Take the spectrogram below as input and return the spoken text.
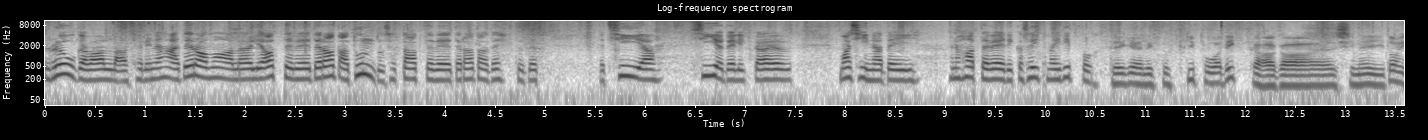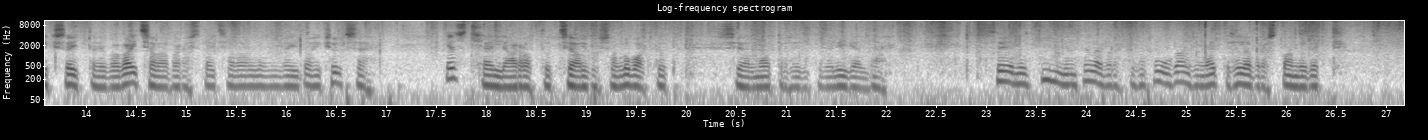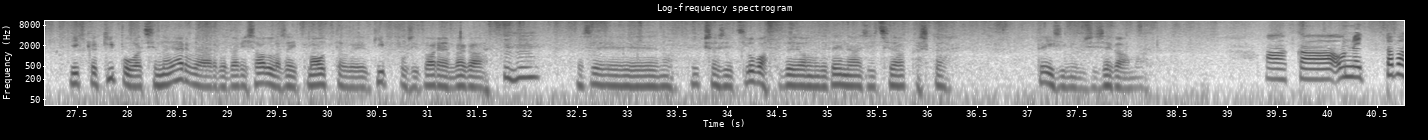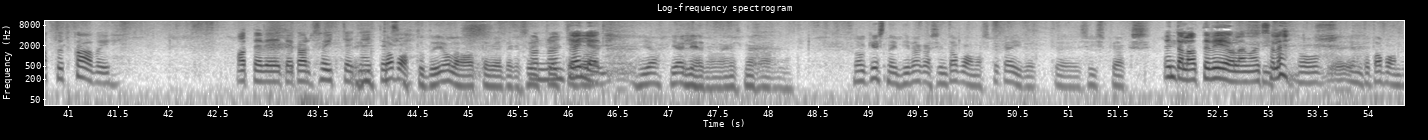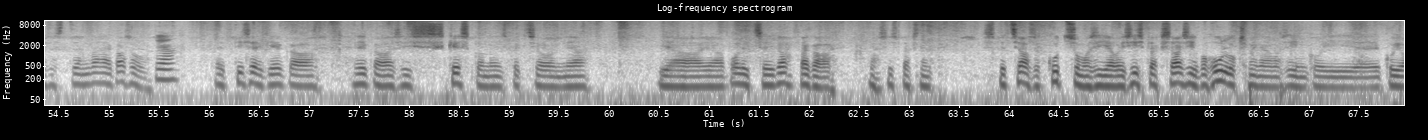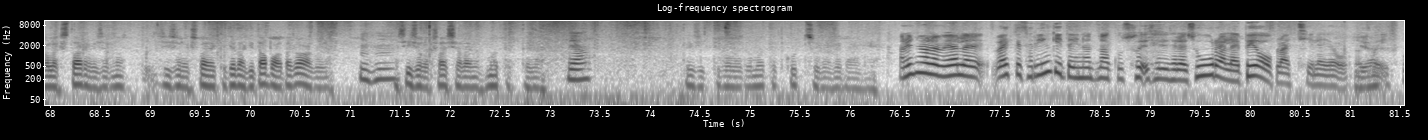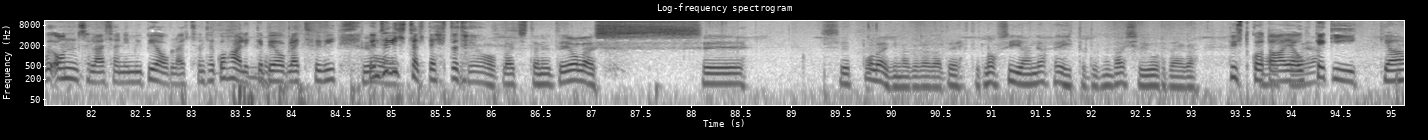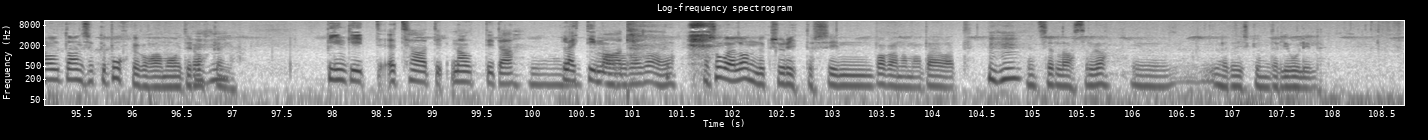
Rõuge vallas oli näha, et eramaale oli ATV-de rada, tundus, et ATV-de rada tehtud, et et siia, siia teil ikka masinad ei, noh, ATV-d ikka sõitma ei tipu. tegelikult kipuvad ikka, aga siin ei tohiks sõita juba kaitseala pärast, kaitsealal ei tohiks üldse just, välja arvatud seal, kus on lubatud seal mootorsõidukiga liigelda. see nüüd kinni on sellepärast ja see puu ka on sinna ette sellepärast pandud, et ikka kipuvad sinna järve äärde päris alla sõitma autoga ja kippusid varem väga. mm. -hmm. ja see noh, üks asi, et see lubatud ei olnud ja teine asi, et see hakkas ka teisi inimesi segama. aga on neid tabatud ka või? ATV-dega sõitjaid ei, näiteks? tabatud ei ole ATV-dega On ainult jäljed? jah, jäljed on ainult näha olnud. no kes neid nii väga siin tabamas ka käib, et eh, siis peaks Endal ATV olema, eks ole? no enda tabamisest on vähe kasu. jah, et isegi ega, ega siis Keskkonnainspektsioon ja ja, ja politsei kah väga, noh siis peaks neid spetsiaalselt kutsuma siia või siis peaks see asi juba hulluks minema siin, kui, kui oleks tarvis, et noh, siis oleks vaja ikka kedagi tabada ka, kui mm -hmm. siis oleks asjal ainult mõtet, ega jah teisiti pole ka mõtet kutsuda kedagi. aga nüüd me oleme jälle väikese ringi teinud nagu sellisele suurele peoplatsile jõudnud ja. või, või on selle asja nimi peoplats, on see kohalike no, peoplats või, või on see lihtsalt tehtud? peoplats ta nüüd ei ole, see see polegi nagu väga tehtud, noh, siia on jah, ehitatud neid asju juurde, aga püstkoda aga, ja uhke kiik ja no ta on niisugune puhkekoha moodi rohkem mm. -hmm pingid, et saad nautida Lätimaad. no suvel on üks üritus siin paganamapäevad mm, -hmm. et sel aastal kah, üheteistkümnendal juulil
